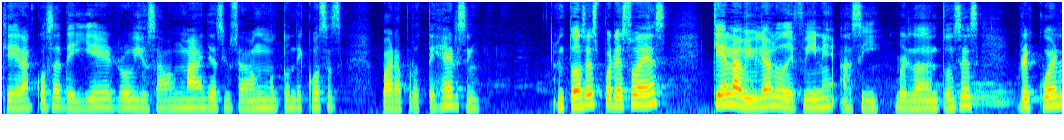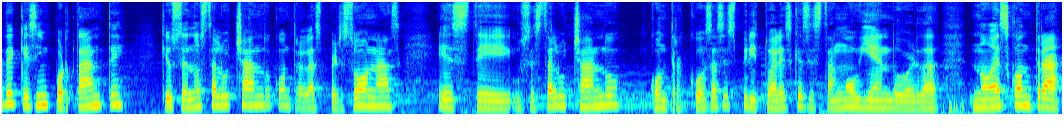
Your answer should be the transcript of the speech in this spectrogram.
que eran cosas de hierro y usaban mallas y usaban un montón de cosas para protegerse. Entonces, por eso es que la Biblia lo define así, ¿verdad? Entonces, recuerde que es importante que usted no está luchando contra las personas, este, usted está luchando contra cosas espirituales que se están moviendo, ¿verdad? No es contra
